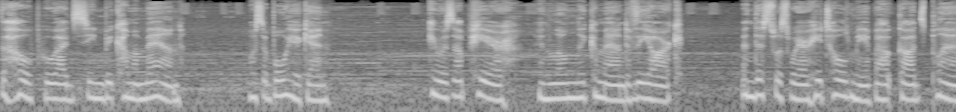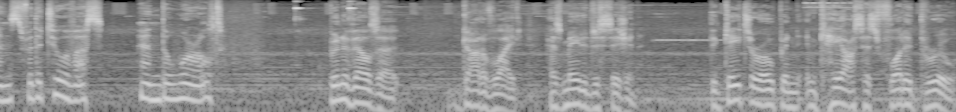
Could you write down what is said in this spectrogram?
the Hope who I'd seen become a man was a boy again. He was up here, in lonely command of the Ark. And this was where he told me about God's plans for the two of us, and the world. Bhunivelze, God of Light, has made a decision. The gates are open and chaos has flooded through.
